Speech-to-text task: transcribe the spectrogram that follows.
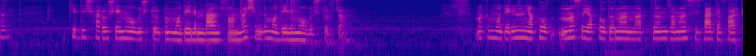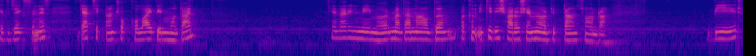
Bakın iki diş haroşemi oluşturdum modelimden sonra. Şimdi modelimi oluşturacağım. Bakın modelin yapıl nasıl yapıldığını anlattığım zaman sizler de fark edeceksiniz. Gerçekten çok kolay bir model. Kenar ilmeğimi örmeden aldım. Bakın iki diş haroşemi ördükten sonra. Bir,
